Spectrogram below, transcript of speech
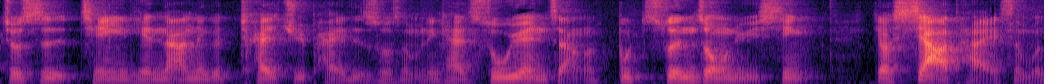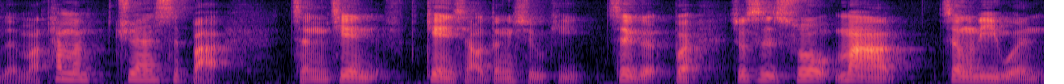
就是前几天拿那个开举牌子说什么，你看苏院长不尊重女性要下台什么的嘛，他们居然是把整件更小灯手 k 这个不就是说骂郑丽文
